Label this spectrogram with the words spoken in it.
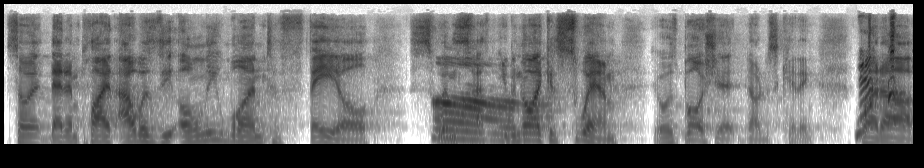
So it, that implied I was the only one to fail swim test, even though I could swim. It was bullshit. No, just kidding. But uh,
